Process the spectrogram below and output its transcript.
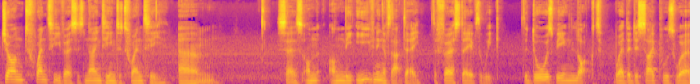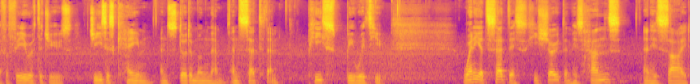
John 20, verses 19 to 20, um, says, on, on the evening of that day, the first day of the week, the doors being locked where the disciples were for fear of the Jews, Jesus came and stood among them and said to them, Peace be with you. When he had said this, he showed them his hands and his side.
